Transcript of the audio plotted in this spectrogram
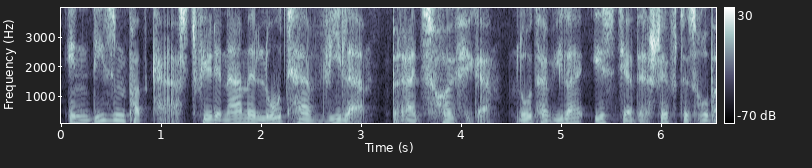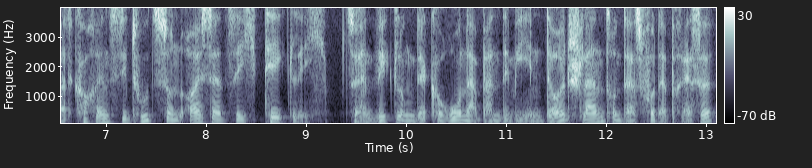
In diesem Podcast fiel der Name Lothar Wieler bereits häufiger. Lothar Wieler ist ja der Chef des Robert Koch Instituts und äußert sich täglich zur Entwicklung der Corona-Pandemie in Deutschland und das vor der Presse.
